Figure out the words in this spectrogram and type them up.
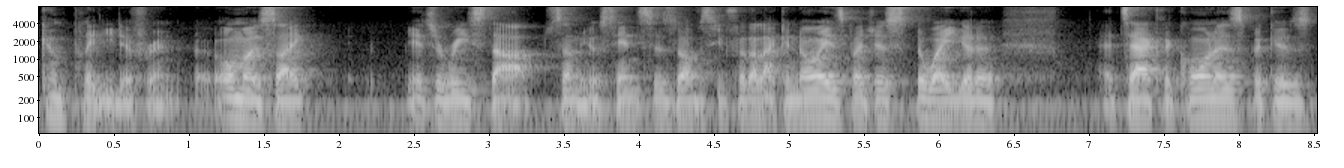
completely different. Almost like had to restart some of your senses, obviously for the lack of noise, but just the way you got to attack the corners because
